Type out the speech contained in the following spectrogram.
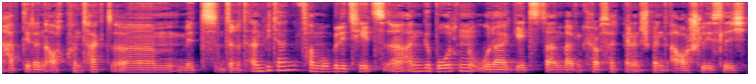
Habt ihr dann auch Kontakt ähm, mit Drittanbietern von Mobilitätsangeboten äh, oder geht es dann beim Curbside Management ausschließlich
